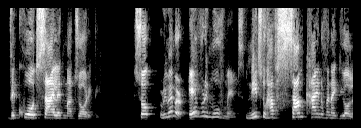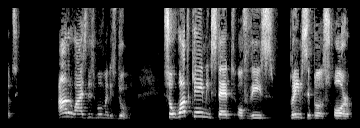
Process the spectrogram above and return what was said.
the quote silent majority. So remember, every movement needs to have some kind of an ideology. Otherwise, this movement is doomed. So what came instead of these principles or,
